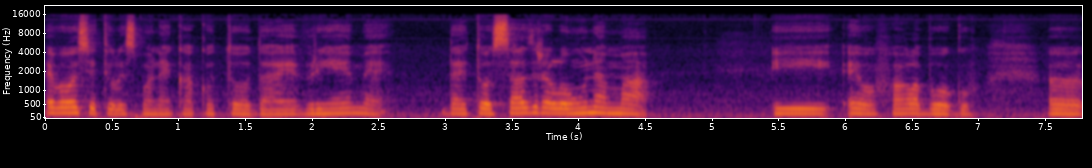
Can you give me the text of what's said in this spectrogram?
Evo osjetili smo nekako to da je vrijeme, da je to sazrelo u nama i evo hvala Bogu. E,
